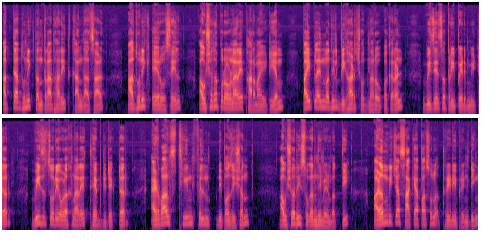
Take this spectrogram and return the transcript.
अत्याधुनिक तंत्राधारित कांदा चाळ आधुनिक एअरोसेल औषधं पुरवणारे फार्मा एटीएम पाईपलाईनमधील बिघाड शोधणारं उपकरण विजेचं प्रीपेड मीटर वीज चोरी ओळखणारे थेप detector advance thin film deposition औषधी सुगंधी मेणबत्ती अळंबीच्या साक्यापासून three D printing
